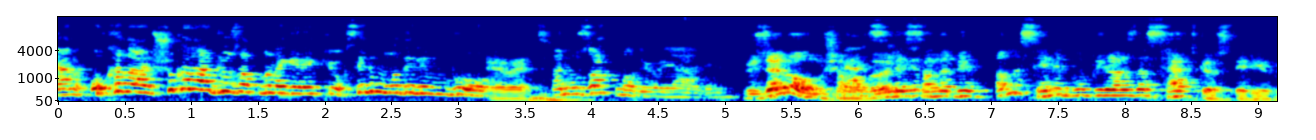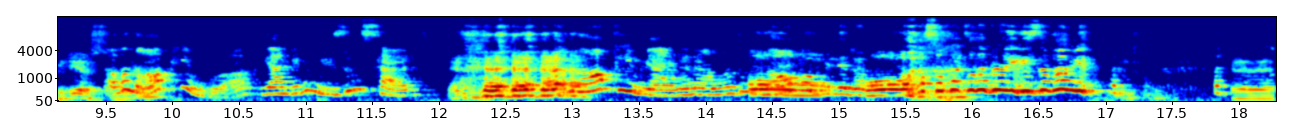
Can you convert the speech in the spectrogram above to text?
Yani o kadar şu kadar bir uzatmana gerek yok. Senin modelin bu. Evet. Hani uzatma diyor yani. Güzel olmuş ama Ben böyle seviyorum. sana bir... Ama seni bu biraz da sert gösteriyor biliyorsun. Ama ne yapayım Burak? Yani benim yüzüm sert. ben ne yapayım yani? Hani anladın mı? ne Oo, yapabilirim? oo. Ya sokakta da böyle gezemem ya. Evet.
